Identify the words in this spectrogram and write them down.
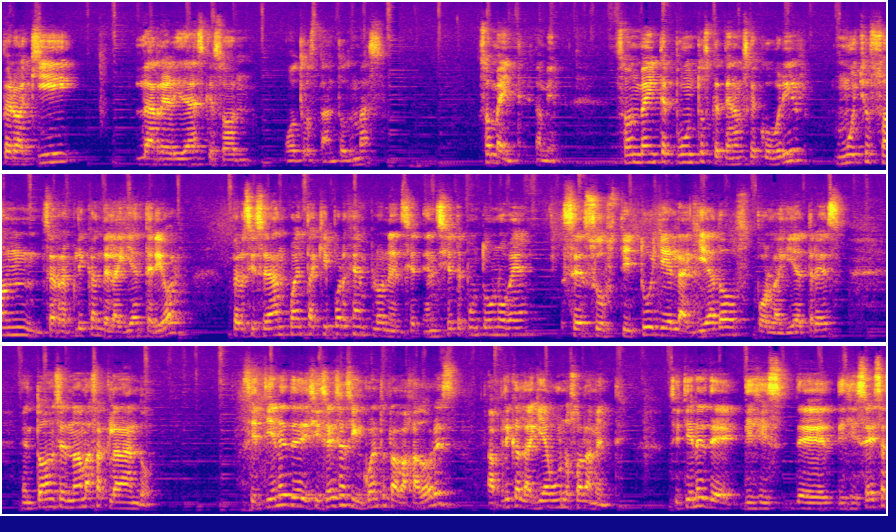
Pero aquí la realidad es que son otros tantos más. Son 20 también. Son 20 puntos que tenemos que cubrir. Muchos son, se replican de la guía anterior pero si se dan cuenta aquí, por ejemplo, en el 7.1b se sustituye la guía 2 por la guía 3. Entonces, nada más aclarando, si tienes de 16 a 50 trabajadores, aplica la guía 1 solamente. Si tienes de, 16 a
